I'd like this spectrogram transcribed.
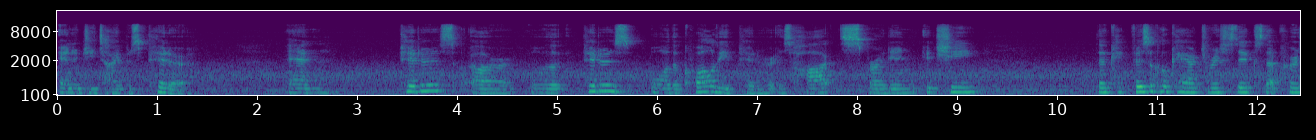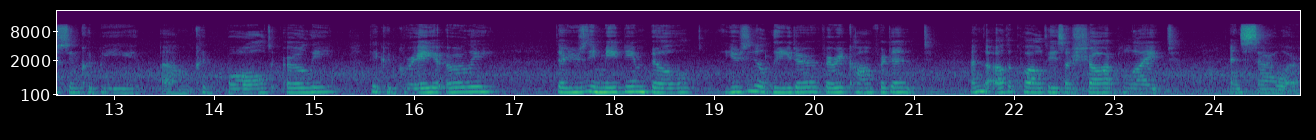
energy type is Pitta. And Pittas are, or the pittas or the quality of pitta is hot, spreading, itchy. The physical characteristics, that person could be, um, could bald early, they could gray early. They're usually medium build, usually a leader, very confident, and the other qualities are sharp, light, and sour.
